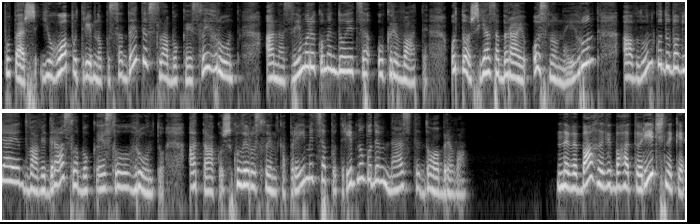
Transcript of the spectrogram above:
По-перше, його потрібно посадити в слабокислий ґрунт, а на зиму рекомендується укривати. Отож, я забираю основний ґрунт, а в лунку додаю два відра слабокислого ґрунту. А також, коли рослинка прийметься, потрібно буде внести добрива. Невибагливі багаторічники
